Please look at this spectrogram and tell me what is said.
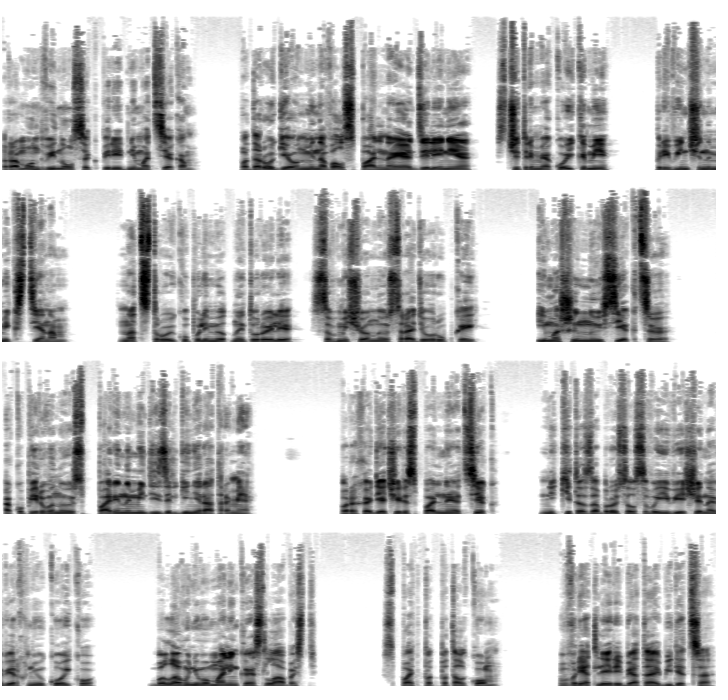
Рамон двинулся к передним отсекам. По дороге он миновал спальное отделение с четырьмя койками, привинченными к стенам, надстройку пулеметной турели, совмещенную с радиорубкой, и машинную секцию, оккупированную спаренными дизель-генераторами. Проходя через спальный отсек, Никита забросил свои вещи на верхнюю койку. Была у него маленькая слабость – спать под потолком. Вряд ли ребята обидятся.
